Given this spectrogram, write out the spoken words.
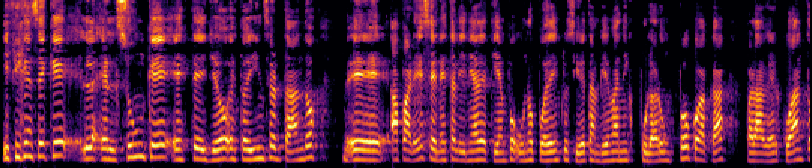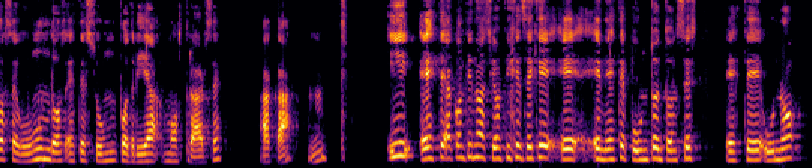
Y fíjense que el zoom que este, yo estoy insertando eh, aparece en esta línea de tiempo. Uno puede inclusive también manipular un poco acá para ver cuántos segundos este zoom podría mostrarse acá. Y este, a continuación, fíjense que eh, en este punto entonces este, uno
